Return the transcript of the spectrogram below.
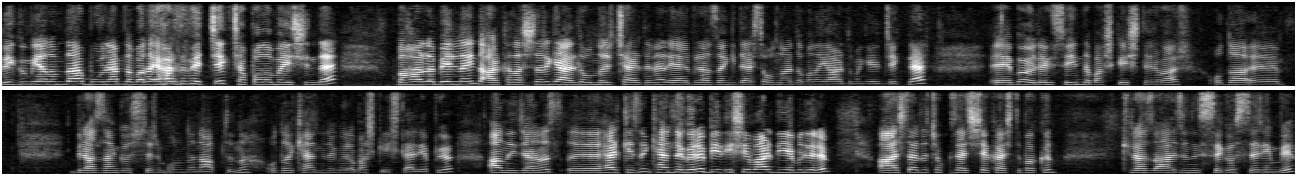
Begüm yanımda. Buğlem de bana yardım edecek çapalama işinde. Bahar'la Belinay'ın da arkadaşları geldi. Onlar içerideler. Eğer birazdan giderse onlar da bana yardıma gelecekler. E, böyle Hüseyin de başka işleri var. O da... E, Birazdan gösteririm onun da ne yaptığını. O da kendine göre başka işler yapıyor. Anlayacağınız e, herkesin kendine göre bir işi var diyebilirim. Ağaçlar da çok güzel çiçek açtı bakın. Kiraz ağacını size göstereyim bir.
